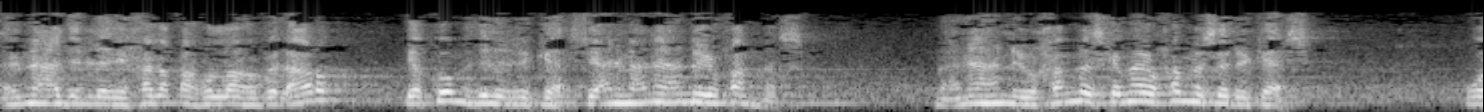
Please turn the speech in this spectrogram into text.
المعدن الذي خلقه الله في الأرض يكون مثل الركاز. يعني معناه أنه يخمس. معناه أنه يخمس كما يخمس الركاز. و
